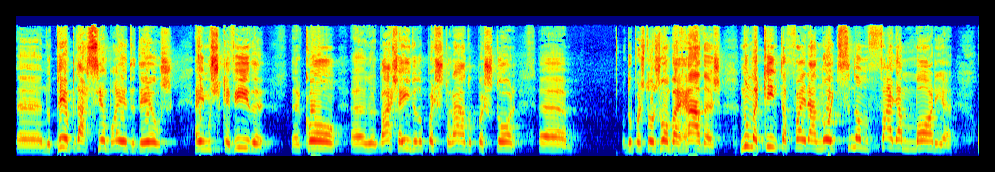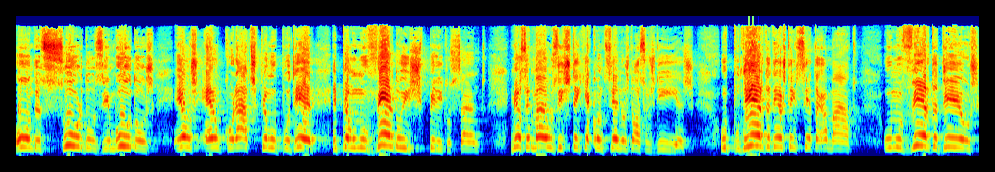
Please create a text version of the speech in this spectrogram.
uh, no tempo da Assembleia de Deus, em Moscavide, uh, com, uh, debaixo ainda do pastorado, do pastor do pastor João Barradas, numa quinta-feira à noite, se não me falha a memória, onde surdos e mudos eles eram curados pelo poder e pelo mover do Espírito Santo. Meus irmãos, isto tem que acontecer nos nossos dias. O poder de Deus tem que ser derramado o mover de Deus,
